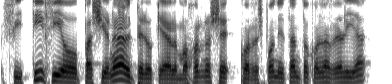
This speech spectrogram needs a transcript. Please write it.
ficticio o pasional, pero que a lo mejor no se corresponde tanto con la realidad,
